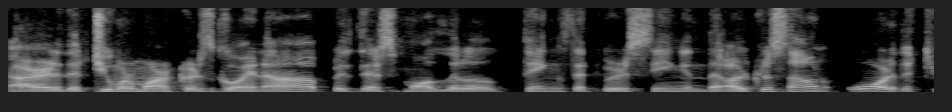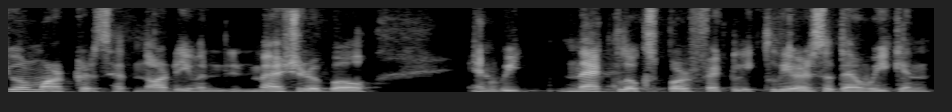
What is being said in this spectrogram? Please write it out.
are the tumor markers going up? Is there small little things that we're seeing in the ultrasound or the tumor markers have not even been measurable and we neck looks perfectly clear? So then we can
